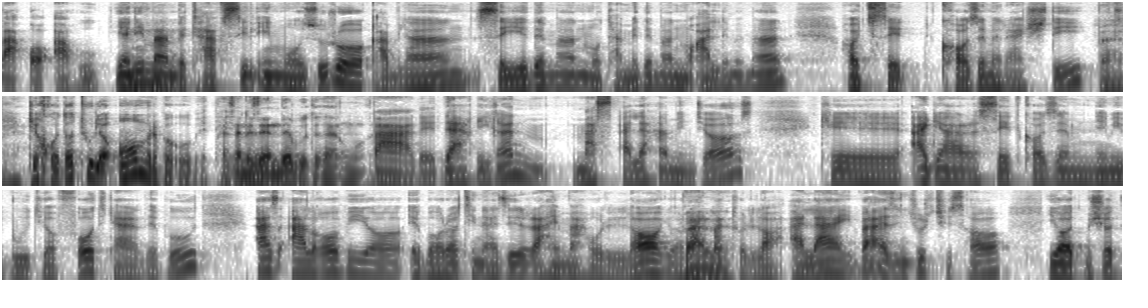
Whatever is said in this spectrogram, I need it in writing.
بقاعه یعنی من به تفصیل این موضوع رو قبلا سید من معتمد من معلم من حاج سید کازم رشدی بله. که خدا طول عمر به او بده. پس یعنی زنده بوده در اون موقع. بله دقیقا مسئله همینجاست. که اگر سید کازم نمی بود یا فوت کرده بود از القاب یا عباراتی نظیر رحمه الله یا بله. رحمت الله علیه و از اینجور چیزها یاد می‌شد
